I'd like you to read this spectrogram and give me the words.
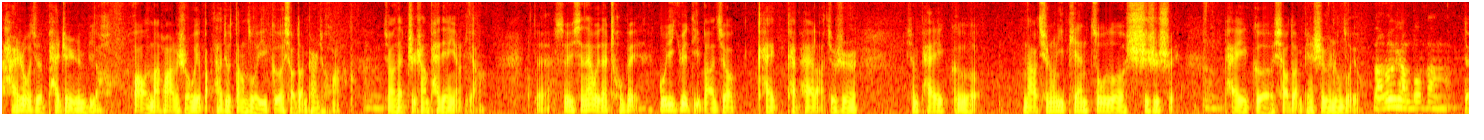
还是我觉得拍真人比较好。画我的漫画的时候，我也把它就当做一个小短片去画，就像在纸上拍电影一样。对，所以现在我也在筹备，估计月底吧就要开开拍了，就是先拍一个，拿其中一篇做做试试水，拍一个小短片，十分钟左右。网络上播放吗？对。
